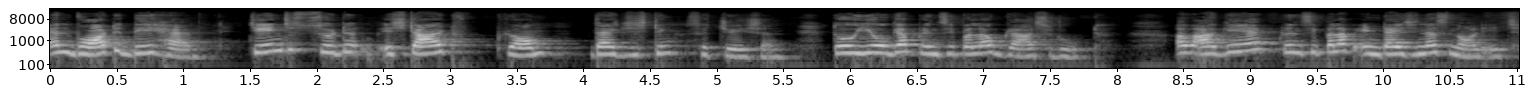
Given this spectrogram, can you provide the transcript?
and what they have change should start from the existing situation तो ये हो गया प्रिंसिपल ऑफ़ ग्रास रूट अब आगे है प्रिंसिपल ऑफ़ इंटेलिजिनस नॉलेज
